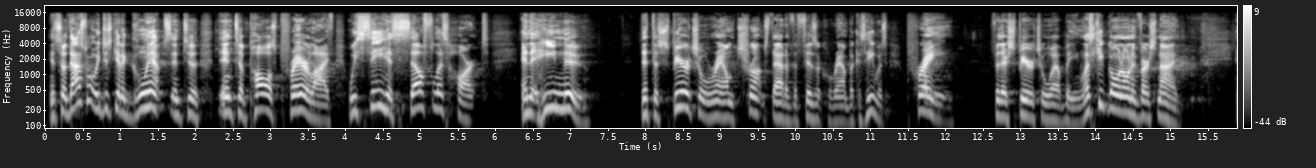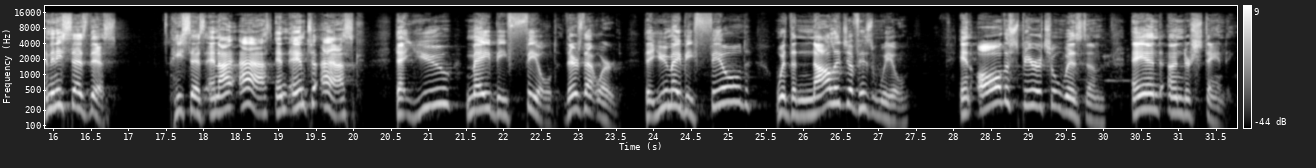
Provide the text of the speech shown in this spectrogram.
And so that's what we just get a glimpse into, into Paul's prayer life. We see his selfless heart and that he knew that the spiritual realm trumps that of the physical realm because he was praying for their spiritual well being. Let's keep going on in verse 9. And then he says this He says, And I ask, and, and to ask that you may be filled. There's that word, that you may be filled with the knowledge of his will in all the spiritual wisdom and understanding.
